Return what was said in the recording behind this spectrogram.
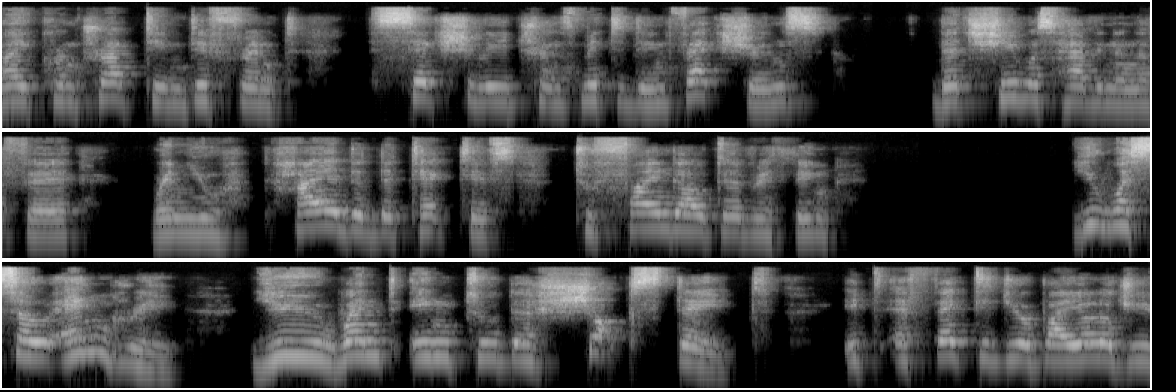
by contracting different sexually transmitted infections that she was having an affair when you hired the detectives to find out everything. You were so angry. You went into the shock state. It affected your biology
